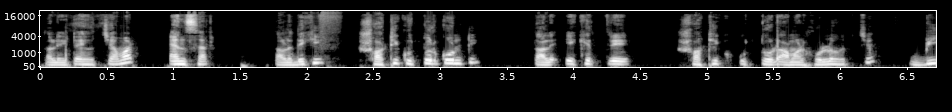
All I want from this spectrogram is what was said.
তাহলে এটাই হচ্ছে আমার অ্যান্সার তাহলে দেখি সঠিক উত্তর কোনটি? তাহলে এক্ষেত্রে সঠিক উত্তর আমার হলো হচ্ছে বি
